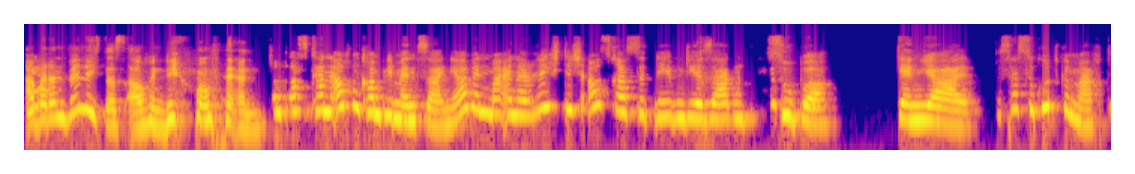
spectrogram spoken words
aber dann will ich das auch in dem Moment. Und das kann auch ein Kompliment sein, ja? Wenn mal einer richtig ausrastet neben dir, sagen, super, genial, das hast du gut gemacht,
